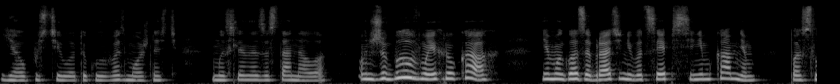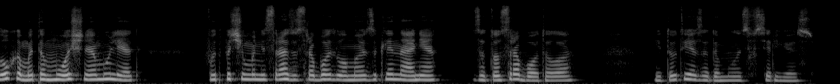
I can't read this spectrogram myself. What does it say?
Я упустила такую возможность, мысленно застонала. Он же был в моих руках! Я могла забрать у него цепь с синим камнем. По слухам, это мощный амулет. Вот почему не сразу сработало мое заклинание. Зато сработало. И тут я задумалась всерьез.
